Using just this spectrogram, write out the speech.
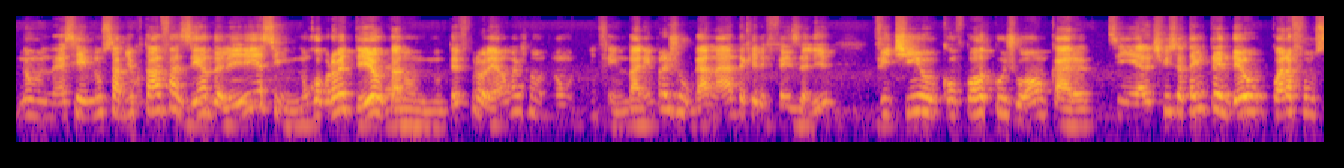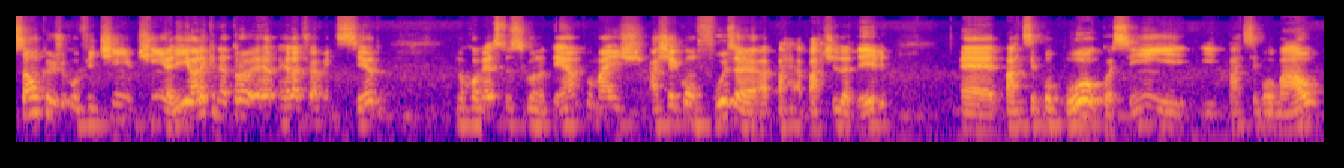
não, assim, não sabia o que estava fazendo ali, e assim, não comprometeu, tá? É. Não, não teve problema, mas não, não, enfim, não dá nem para julgar nada que ele fez ali. Vitinho, concordo com o João, cara. Sim, era difícil até entender qual era a função que o Vitinho tinha ali. Olha que ele entrou relativamente cedo, no começo do segundo tempo, mas achei confusa a, a partida dele. É, participou pouco, assim, e, e, participou mal.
